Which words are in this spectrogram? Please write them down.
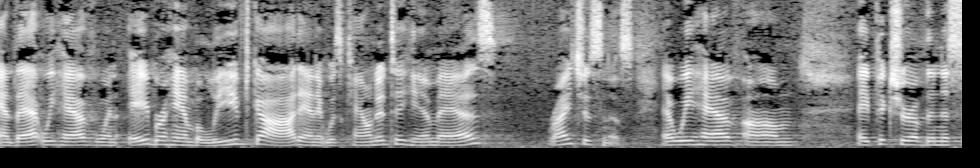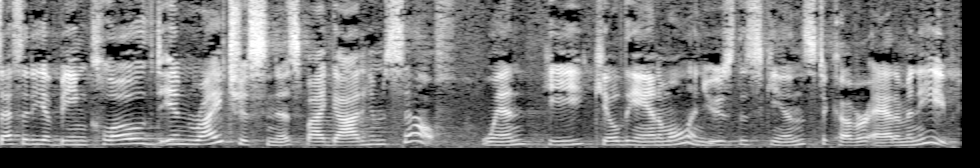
And that we have when Abraham believed God and it was counted to him as righteousness. And we have. Um, a picture of the necessity of being clothed in righteousness by God Himself when he killed the animal and used the skins to cover Adam and Eve.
